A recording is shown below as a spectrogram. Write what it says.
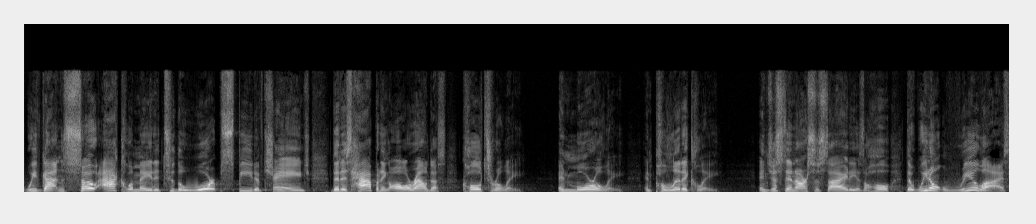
we've gotten so acclimated to the warp speed of change that is happening all around us, culturally and morally and politically and just in our society as a whole, that we don't realize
